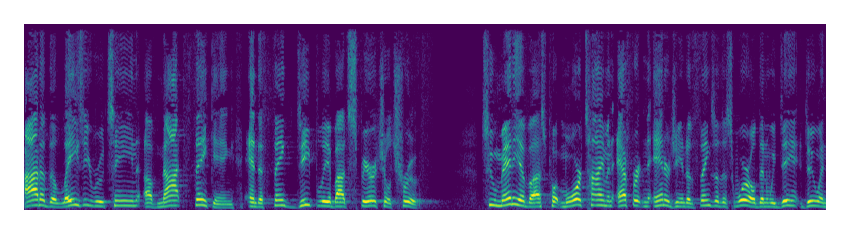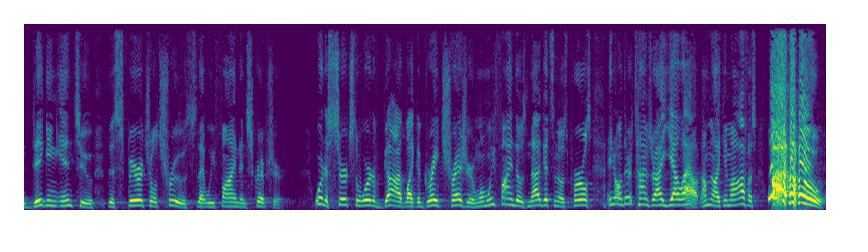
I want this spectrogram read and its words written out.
out of the lazy routine of not thinking and to think deeply about spiritual truth. Too many of us put more time and effort and energy into the things of this world than we do in digging into the spiritual truths that we find in Scripture. We're to search the Word of God like a great treasure. And when we find those nuggets and those pearls, you know, there are times where I yell out. I'm like in my office, Whoa!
